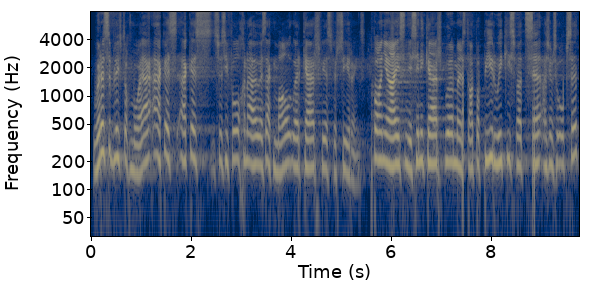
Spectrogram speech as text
Hoor asseblief tog mooi. Ek, ek is ek is soos die volgende ou is ek mal oor Kersfeesversierings. Op aan jou huis en jy sien die kersbome en daai papierhoetjies wat as jy hom so opsit,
